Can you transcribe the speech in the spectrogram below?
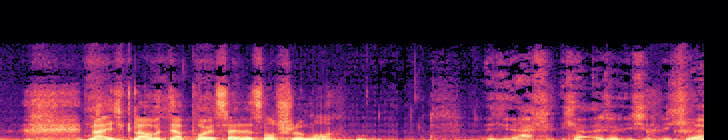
Na, ich glaube, der Poisel ist noch schlimmer. Ja, ich, also ich, ich, äh,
